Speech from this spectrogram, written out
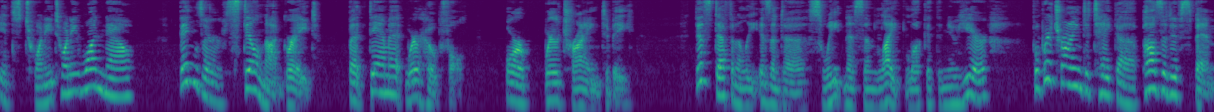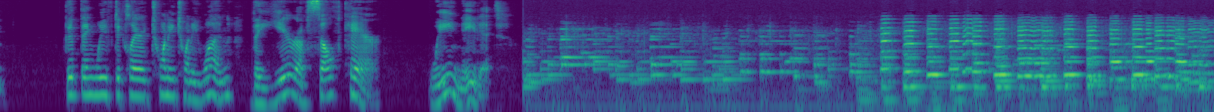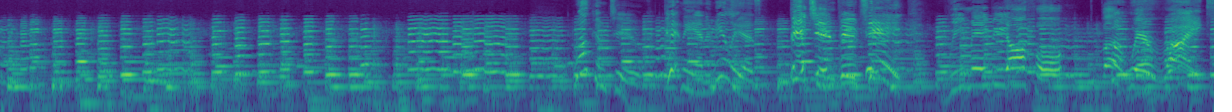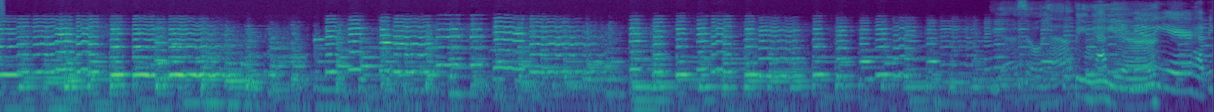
It's 2021 now. Things are still not great, but damn it, we're hopeful. Or we're trying to be. This definitely isn't a sweetness and light look at the new year, but we're trying to take a positive spin. Good thing we've declared 2021 the year of self care. We need it. Bitchin' Boutique! We may be awful, but, But we're right!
